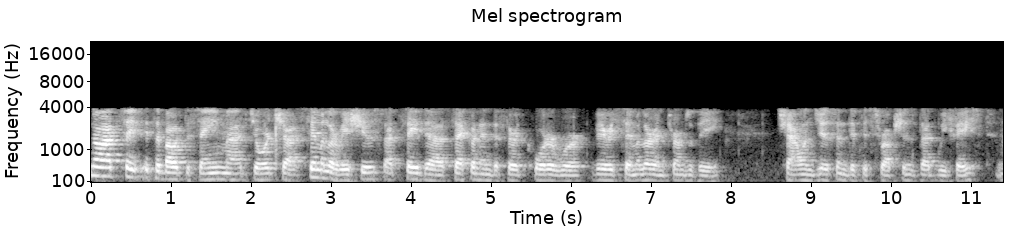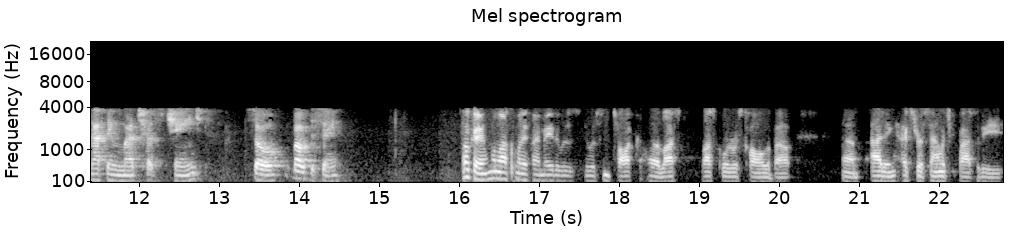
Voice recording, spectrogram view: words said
No, I'd say it's about the same, uh, George. Uh, similar issues. I'd say the second and the third quarter were very similar in terms of the challenges and the disruptions that we faced. Nothing much has changed. So about the same. Okay. One last one, if I may. There was some talk uh, last quarter's call about um, adding extra sandwich capacity.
